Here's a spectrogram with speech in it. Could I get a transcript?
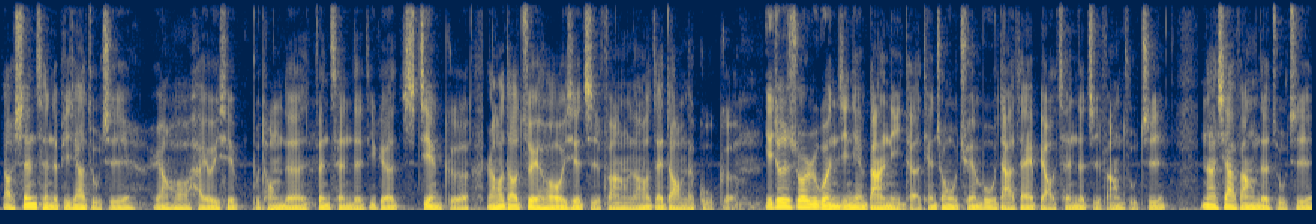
到深层的皮下组织，然后还有一些不同的分层的一个间隔，然后到最后一些脂肪，然后再到我们的骨骼。也就是说，如果你今天把你的填充物全部打在表层的脂肪组织，那下方的组织，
